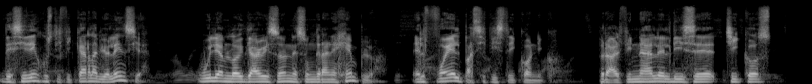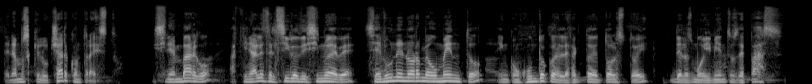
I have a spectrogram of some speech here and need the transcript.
deciden justificar la violencia. William Lloyd Garrison es un gran ejemplo. Él fue el pacifista icónico. Pero al final él dice, chicos, tenemos que luchar contra esto. Y sin embargo, a finales del siglo XIX se ve un enorme aumento, en conjunto con el efecto de Tolstoy, de los movimientos de paz.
